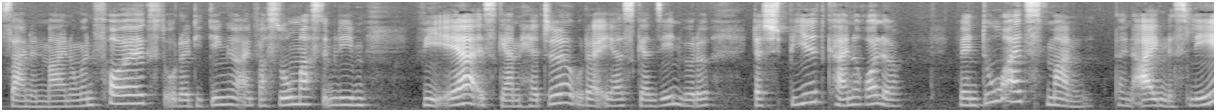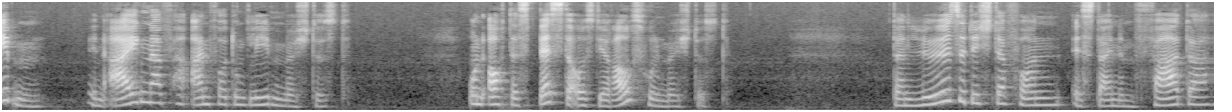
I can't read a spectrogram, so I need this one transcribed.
seinen Meinungen folgst oder die Dinge einfach so machst im Leben, wie er es gern hätte oder er es gern sehen würde, das spielt keine Rolle. Wenn du als Mann dein eigenes Leben in eigener Verantwortung leben möchtest, und auch das Beste aus dir rausholen möchtest, dann löse dich davon, es deinem Vater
